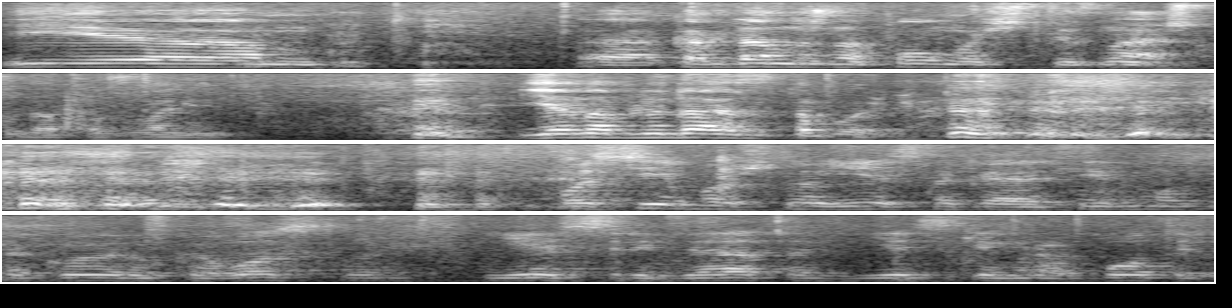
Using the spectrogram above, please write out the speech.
И э, э, когда нужна помощь, ты знаешь, куда позвонить. Я наблюдаю за тобой. Спасибо, что есть такая фирма, такое руководство, есть ребята, есть с кем работать.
